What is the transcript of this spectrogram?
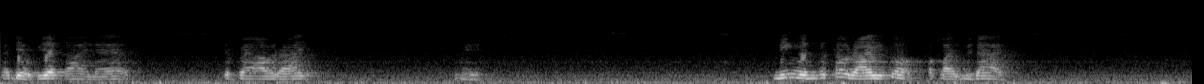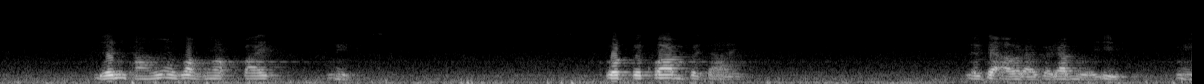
ก็เดี๋ยวก็จะตายแล้ว จะไปเอาอะไรนี่ มีเงินก็เท่าไรก็เอาไปไม่ได้ เดินทางว่างงอกไปนี่รถไปความไปตายแล้วจะเอาอะไรไปรำหน่วยอีกนี่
